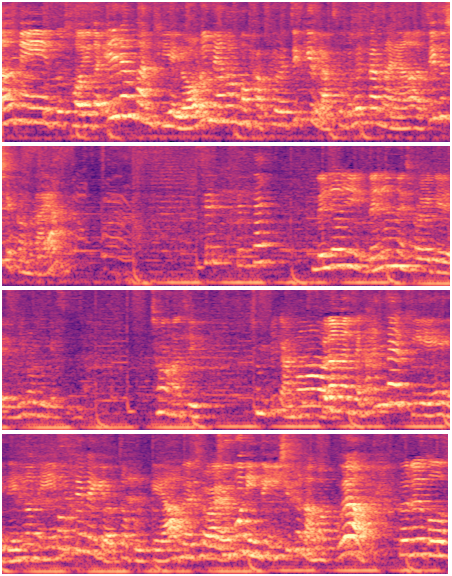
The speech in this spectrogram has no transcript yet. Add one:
다음에 또 저희가 1년 반 뒤에 여름에 한번 바쿠를 찍기로 약속을 했잖아요. 찍으실 건가요? 쓸, 쓸래? 내년이 내년에 저에게 미뤄두겠습니다 전 아직 준비가 안 됐어요 그러면 제가 한 달 뒤에 내년에 스쌤에게 여쭤볼게요. 네, 좋아요. 두 분이 이제 20초 남았고요. 그리고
